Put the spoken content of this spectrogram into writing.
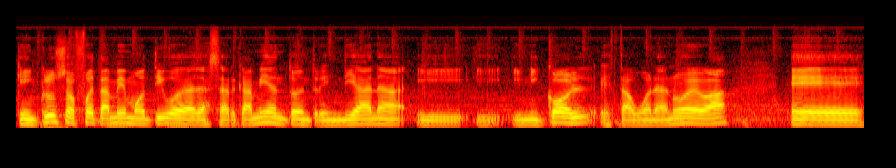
que incluso fue también motivo del acercamiento entre Indiana y, y- y Nicole, esta buena nueva. Eh,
